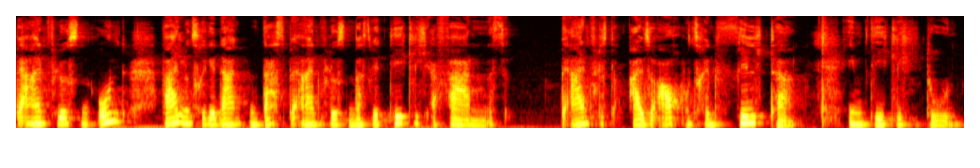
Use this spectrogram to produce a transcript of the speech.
beeinflussen und weil unsere Gedanken das beeinflussen, was wir täglich erfahren. Es beeinflusst also auch unseren Filter im täglichen Tun.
